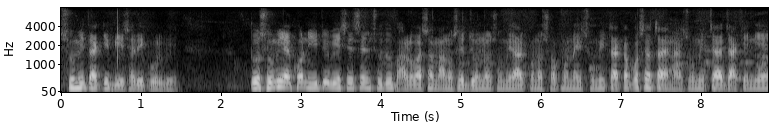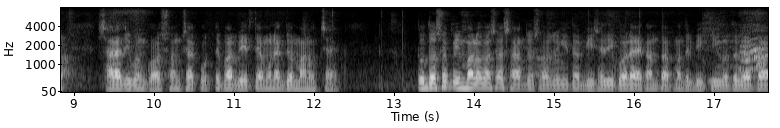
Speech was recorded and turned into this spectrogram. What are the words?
সুমি তাকে বিয়ে শাদী করবে। তো সুমি, এখন ইউটিউবে এসেছেন শুধু ভালোবাসা মানুষের জন্য। সুমির আর কোনো স্বপ্ন নেই। সুমি টাকা পয়সা চায় না। সুমি চায় যাকে নিয়ে সারা জীবন ঘর সংসার করতে পারবে, তেমন একজন মানুষ চায়। তো দর্শক, প্রেম, ভালোবাসা, সাহায্য, সহযোগিতা বিষাদি করা একান্ত আপনাদের ব্যক্তিগত ব্যাপার।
